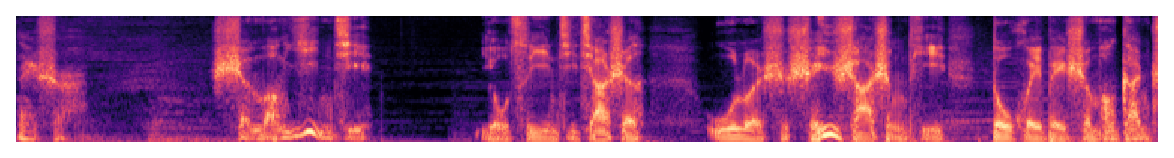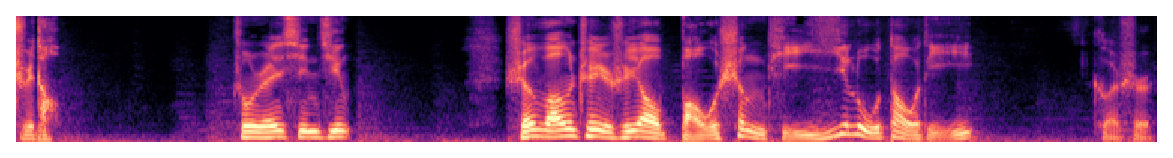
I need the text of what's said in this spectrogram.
那是神王印记。有此印记加身，无论是谁杀圣体，都会被神王感知到。众人心惊，神王这是要保圣体一路到底。可是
